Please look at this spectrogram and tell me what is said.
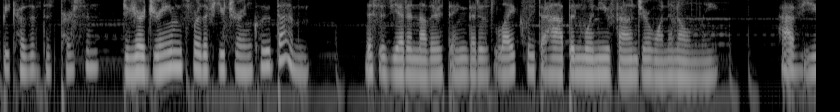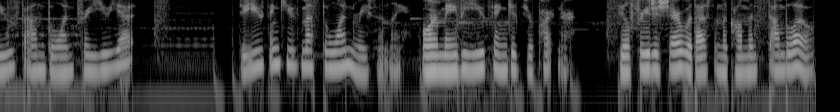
because of this person? Do your dreams for the future include them? This is yet another thing that is likely to happen when you found your one and only. Have you found the one for you yet? Do you think you've met the one recently? Or maybe you think it's your partner? Feel free to share with us in the comments down below.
